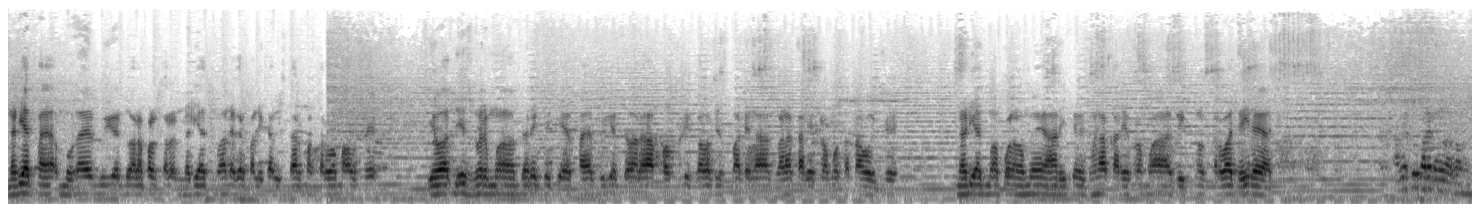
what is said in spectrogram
નડિયાદ ફાયર બ્રિગેડ દ્વારા પણ નડિયાદ મહાનગરપાલિકા વિસ્તારમાં કરવામાં આવશે. એવા દેશભરમાં દરેક જગ્યાએ ફાયર બ્રિગેડ દ્વારા પબ્લિક અવેરનેસ માટેના ઘણા કાર્યક્રમો થતા હોય છે. નડિયાદમાં પણ અમે આ રીતે ઘણા કાર્યક્રમો આ વીકનો કરવા જઈ રહ્યા છીએ. આ છે?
